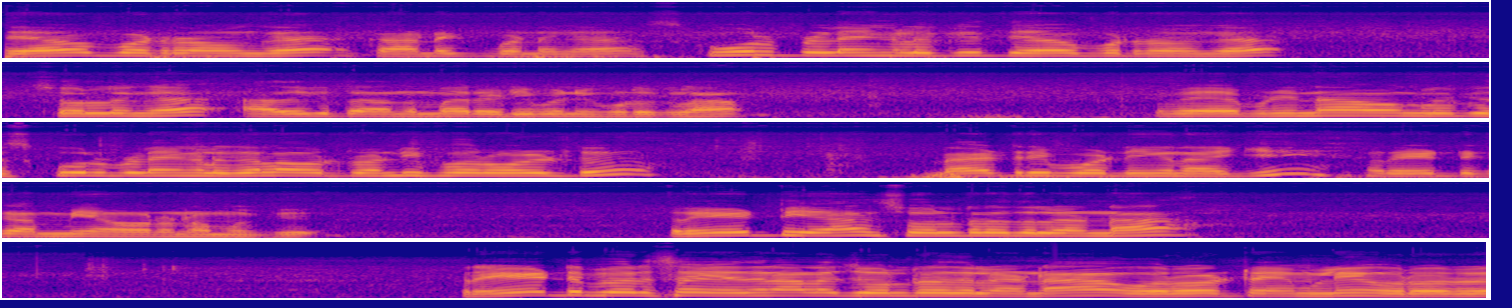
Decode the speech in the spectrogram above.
தேவைப்படுறவங்க காண்டாக்ட் பண்ணுங்கள் ஸ்கூல் பிள்ளைங்களுக்கு தேவைப்படுறவங்க சொல்லுங்கள் அதுக்கு தகுந்த மாதிரி ரெடி பண்ணி கொடுக்கலாம். இப்போ எப்படின்னா உங்களுக்கு ஸ்கூல் பிள்ளைங்களுக்கெல்லாம் ஒரு டுவெண்ட்டி ஃபோர் வோல்ட்டு பேட்ரி போட்டிங்கனாக்கி ரேட்டு கம்மியாக வரும் நமக்கு. ரேட்டு ஏன் சொல்கிறது இல்லைன்னா ரேட்டு பெருசாக எதனால் சொல்கிறது இல்லைன்னா ஒரு ஒரு டைம்லேயும் ஒரு ஒரு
